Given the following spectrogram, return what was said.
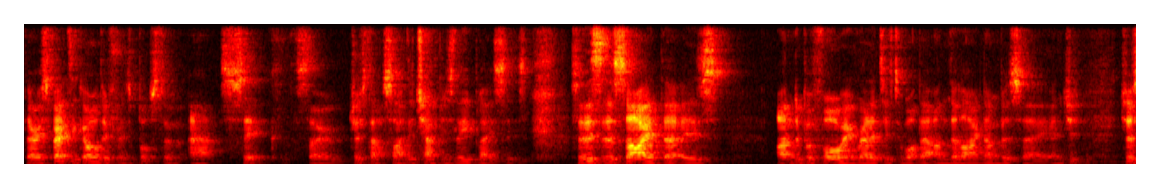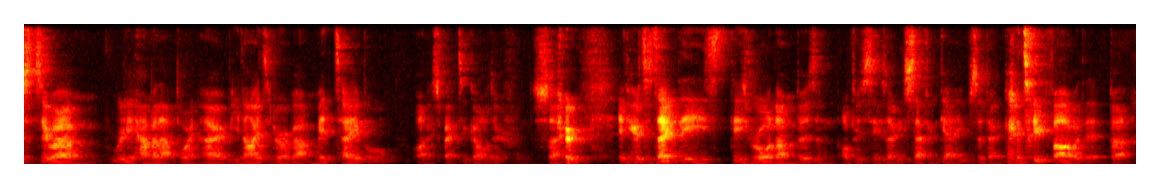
their expected goal difference puts them at sixth, so just outside the Champions League places. So this is a side that is underperforming relative to what their underlying numbers say. And ju- just to um, really hammer that point home, United are about mid-table on expected goal difference. So if you were to take these these raw numbers, and obviously it's only seven games, so don't go too far with it. But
